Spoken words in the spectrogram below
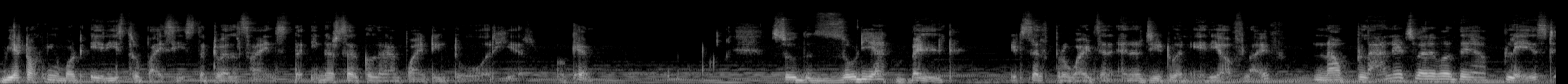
we are talking about Aries through Pisces, the 12 signs, the inner circle that I'm pointing to over here. Okay. So the zodiac belt itself provides an energy to an area of life. Now, planets, wherever they are placed,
